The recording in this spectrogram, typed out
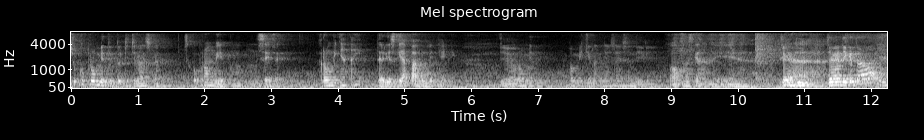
Cukup rumit untuk dijelaskan. Cukup rumit. Sih sih. Rumitnya tadi dari segi apa rumitnya ini? Ya rumit pemikirannya saya sendiri. Oh mas kan iya. Jangan di, Iya. jangan diketawain.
